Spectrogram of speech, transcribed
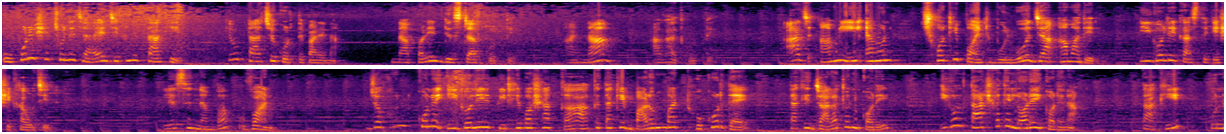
উপরে সে চলে যায় যেখানে তাকে কেউ টাচও করতে পারে না। না পারে ডিস্টার্ব করতে, আর না আঘাত করতে। আজ আমি এমন ছটি পয়েন্ট বলব যা আমাদের ইগলের কাছ থেকে শেখা উচিত। লেসন নাম্বার ওয়ান যখন কোনো ইগলের পিঠে বসা কাক তাকে বারংবার ঠোকর দেয়, তাকে জ্বালাতন করে ইগল তার সাথে লড়াই করে না, তাকে কোনো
